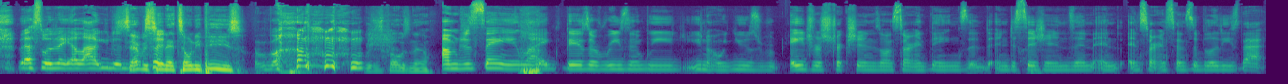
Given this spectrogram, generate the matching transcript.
That's when they allow you to. 17 to- at Tony P's, which is closed now. I'm just saying, like, there's a reason we, you know, use age restrictions on certain things and, and decisions and, and, and certain sensibilities that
